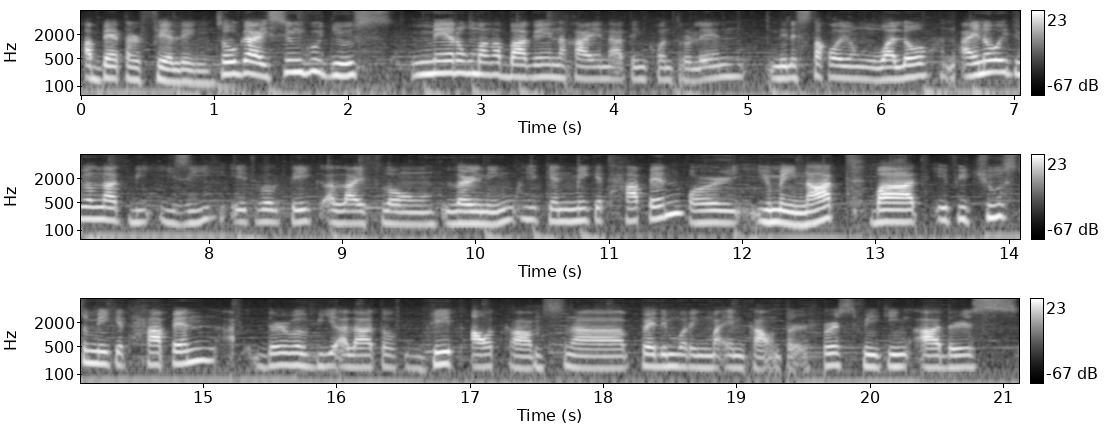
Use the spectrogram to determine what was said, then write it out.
a better feeling. So guys, yung good news, merong mga bagay na kaya nating kontrolin. Nilista ko yung walo. I know it will not be easy. It will take a lifelong learning. You can make it happen or you may not. But if you choose to make it happen, there will be a lot of great outcomes na pwede mo ring ma-encounter. First, making others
